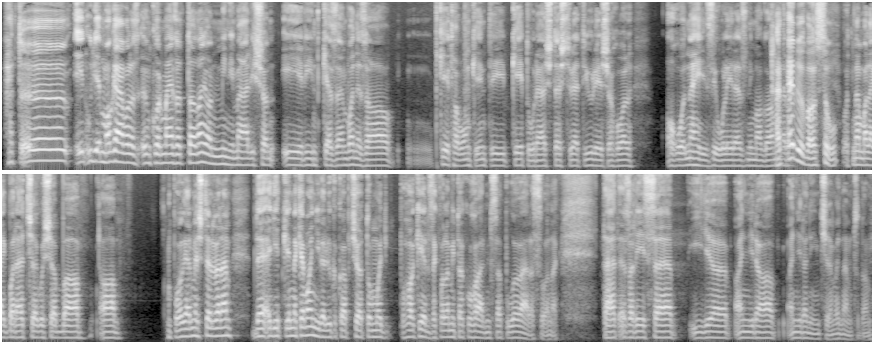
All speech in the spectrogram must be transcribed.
Hát ö, én ugye magával az önkormányzattal nagyon minimálisan érintkezem. Van ez a két havonkénti két órás testületi ülés, ahol ahol nehéz jól érezni magam. Hát erről van szó. Ott nem a legbarátságosabb a, a polgármester velem, de egyébként nekem annyi velük a kapcsolatom, hogy ha kérdezek valamit, akkor 30 nap válaszolnak. Tehát ez a része így uh, annyira, annyira nincsen, vagy nem tudom.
